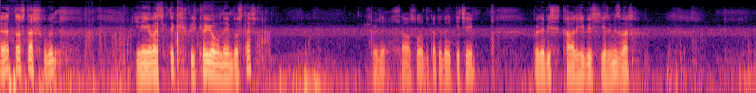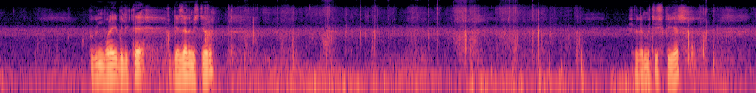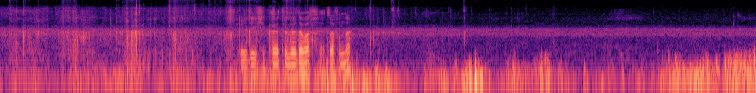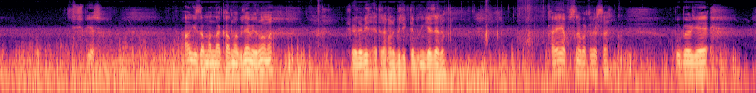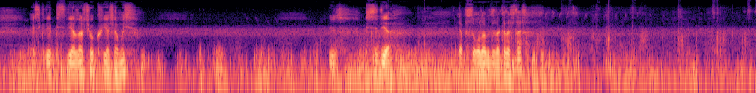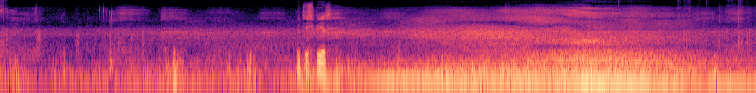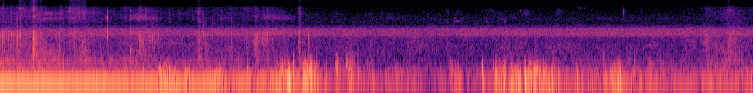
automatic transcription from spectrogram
Evet dostlar bugün yine yola çıktık. Bir köy yolundayım dostlar. Şöyle sağa sola dikkat ederek geçeyim. Böyle bir tarihi bir yerimiz var. Bugün burayı birlikte gezelim istiyorum. Şöyle müthiş bir yer. Böyle değişik kaya türleri de var etrafında. Müthiş bir yer. Hangi zamandan kalma bilemiyorum ama şöyle bir etrafını birlikte bugün gezelim. Kaya yapısına bakılırsa bu bölgeye eskide Pisidyalar çok yaşamış. Bir Pisidya yapısı olabilir arkadaşlar. Müthiş bir yer.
